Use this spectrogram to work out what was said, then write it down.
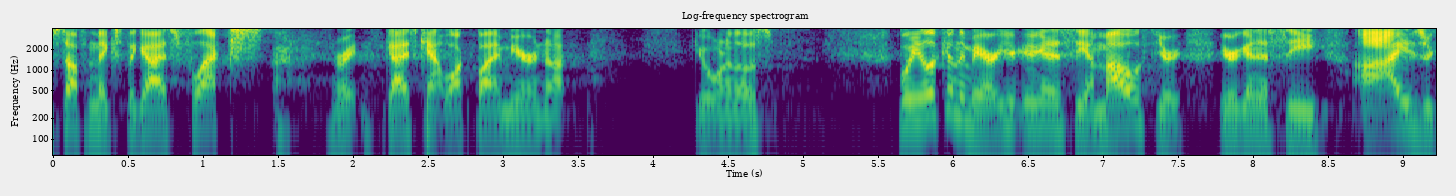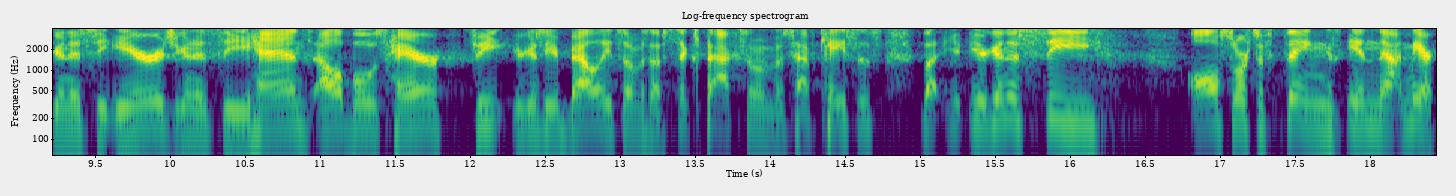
stuff that makes the guys flex, right? Guys can't walk by a mirror and not get one of those. But when you look in the mirror, you're, you're going to see a mouth, you're, you're going to see eyes, you're going to see ears, you're going to see hands, elbows, hair, feet, you're going to see your belly. Some of us have six packs, some of us have cases, but you're going to see all sorts of things in that mirror.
